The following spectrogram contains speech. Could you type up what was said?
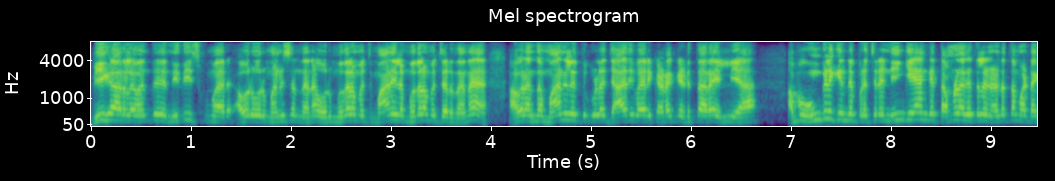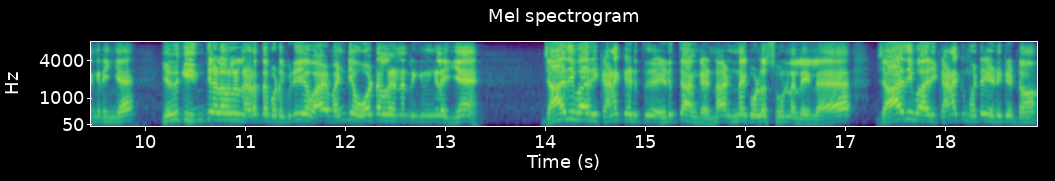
பீகாரில் வந்து நிதிஷ்குமார் அவர் ஒரு மனுஷன் தானே ஒரு முதலமைச்சர் மாநில முதலமைச்சர் தானே அவர் அந்த மாநிலத்துக்குள்ளே ஜாதி வாரி கணக்கு எடுத்தாரா இல்லையா? அப்போ உங்களுக்கு என்ன பிரச்சனை? நீங்கள் ஏன் அங்கே தமிழகத்தில் நடத்த மாட்டேங்கிறீங்க? எதுக்கு இந்திய அளவில் நடத்தப்படும்? விடிய வண்டியை ஓட்டலில் நினைக்கிறீங்களே ஏன்? ஜாதி வாரி கணக்கு எடுத்து எடுத்தாங்கன்னா இன்னைக்கு உள்ள சூழ்நிலையில ஜாதி வாரி கணக்கு மட்டும் எடுக்கட்டும்.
